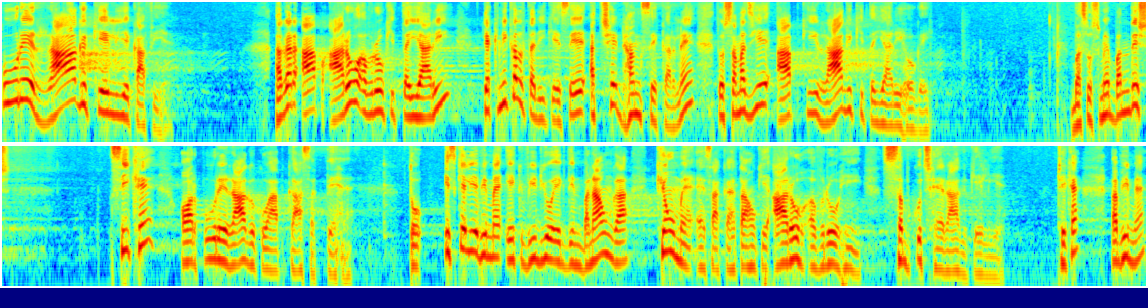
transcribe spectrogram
पूरे राग के लिए काफ़ी है। अगर आप आरोह अवरोह की तैयारी टेक्निकल तरीके से अच्छे ढंग से कर लें तो समझिए आपकी राग की तैयारी हो गई। बस उसमें बंदिश सीखें और पूरे राग को आप गा सकते हैं। तो इसके लिए भी मैं एक वीडियो एक दिन बनाऊँगा। क्यों मैं ऐसा कहता हूँ कि आरोह अवरोह ही सब कुछ है राग के लिए। ठीक है? अभी मैं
